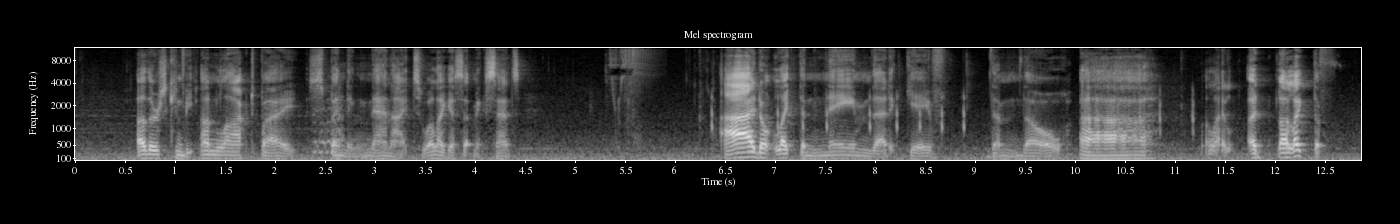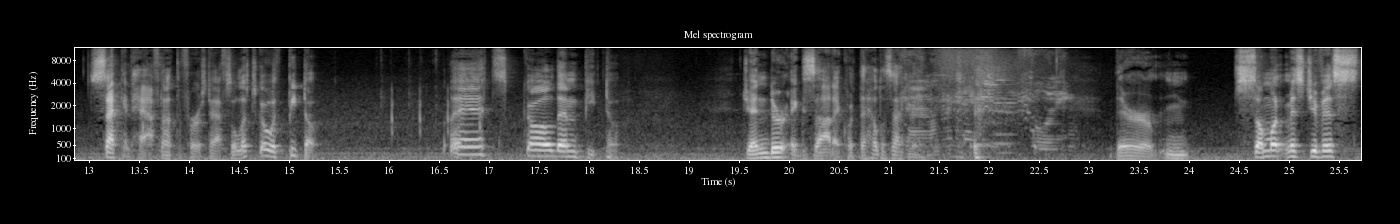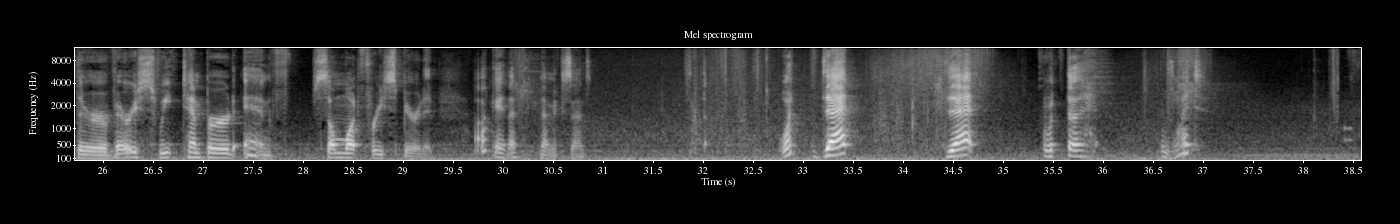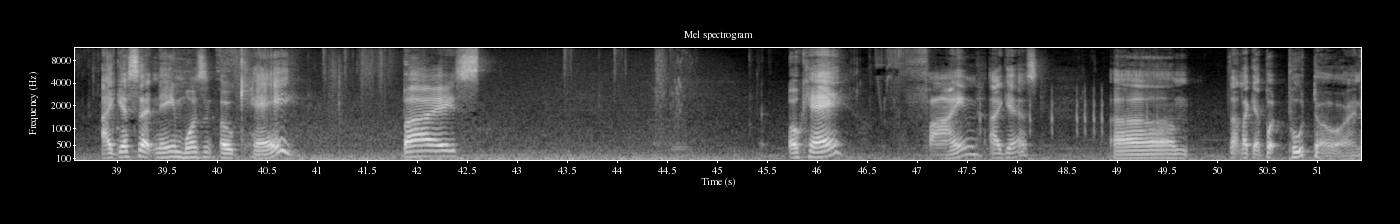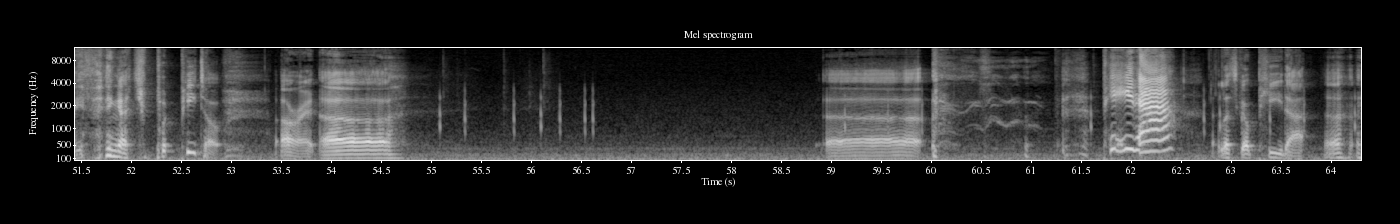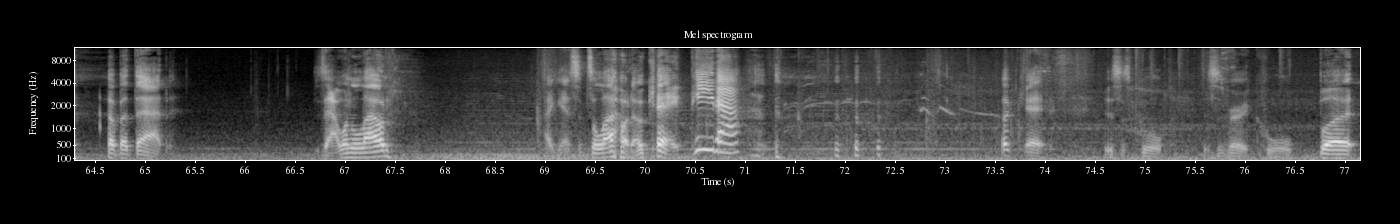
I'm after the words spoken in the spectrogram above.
others can be unlocked by spending nanites. Well, I guess that makes sense. I don't like the name that it gave them, though. Uh, well, I, I, I like the second half, not the first half. So let's go with Pito. Let's call them Pito. Gender exotic. What the hell does that mean? They're somewhat mischievous. They're very sweet-tempered and somewhat free-spirited. Okay, that that makes sense. What? That? That? What the? What? I guess that name wasn't okay? By... Okay. Fine, I guess. Um, not like I put puto or anything. I put pito. Alright, uh... Uh... Peter! Let's go Peter. How about that? Is that one allowed? I guess it's allowed. Okay. Peter! okay. This is cool. This is very cool. But,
